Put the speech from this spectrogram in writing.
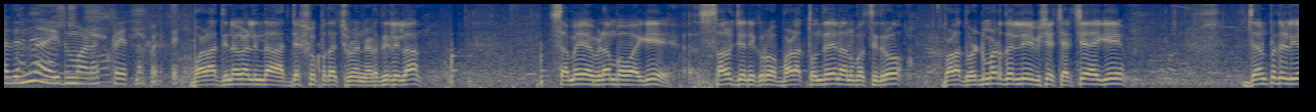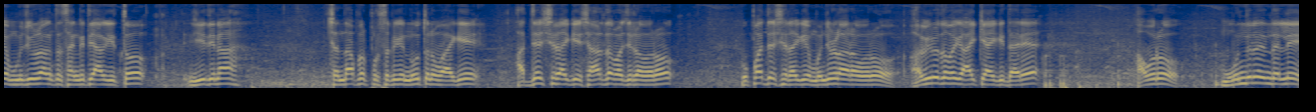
ಅದನ್ನು ಇದು ಮಾಡೋಕ್ಕೆ ಪ್ರಯತ್ನ ಪಡ್ತೇವೆ ಭಾಳ ದಿನಗಳಿಂದ ಅಧ್ಯಕ್ಷ ರೂಪದ ಚುನಾವಣೆ ನಡೆದಿರಲಿಲ್ಲ. ಸಮಯ ವಿಳಂಬವಾಗಿ ಸಾರ್ವಜನಿಕರು ಭಾಳ ತೊಂದರೆಯನ್ನು ಅನುಭವಿಸಿದರು. ಭಾಳ ದೊಡ್ಡ ಮಟ್ಟದಲ್ಲಿ ವಿಷಯ ಚರ್ಚೆಯಾಗಿ ಜನಪ್ರತಿನಿಧಿಗಳಿಗೆ ಮುಜುಗರಾದಂಥ ಸಂಗತಿ ಆಗಿತ್ತು. ಈ ದಿನ ಚಂದಾಪುರ ಪುರಸಭೆಗೆ ನೂತನವಾಗಿ ಅಧ್ಯಕ್ಷರಾಗಿ ಶಾರದಾ ರಾಜರವರು ಉಪಾಧ್ಯಕ್ಷರಾಗಿ ಮಂಜುಳಾರವರು ಅವಿರೋಧವಾಗಿ ಆಯ್ಕೆಯಾಗಿದ್ದಾರೆ. ಅವರು ಮುಂದಿನ ದಿನದಲ್ಲಿ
